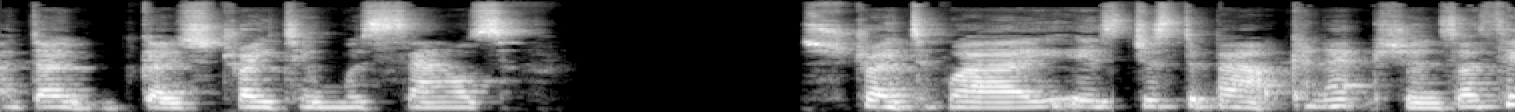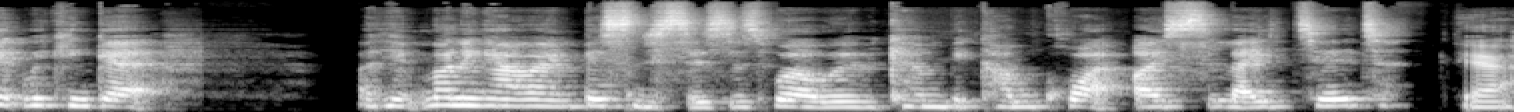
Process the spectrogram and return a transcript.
I don't go straight in with sales straight away. It's just about connections. I think we can get, I think running our own businesses as well, we can become quite isolated. Yeah.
